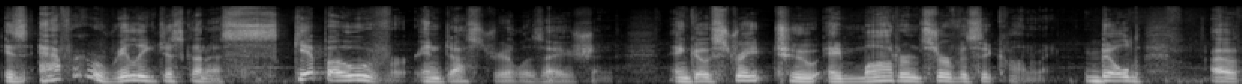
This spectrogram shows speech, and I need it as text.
Is Africa really just going to skip over industrialization and go straight to a modern service economy, build a,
